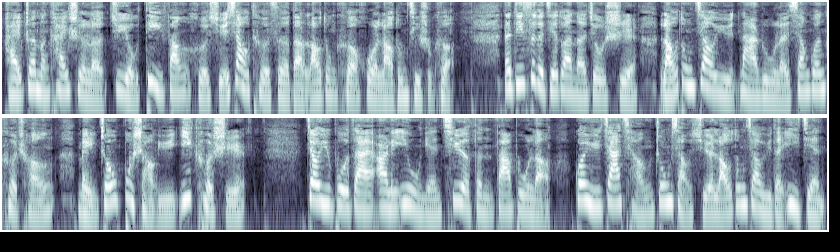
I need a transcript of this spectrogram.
还专门开设了具有地方和学校特色的劳动课或劳动技术课。那第四个阶段呢，就是劳动教育纳入了相关课程，每周不少于一课时。教育部在二零一五年七月份发布了关于加强中小学劳动教育的意见，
